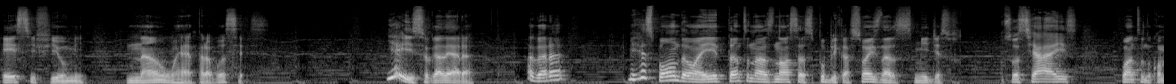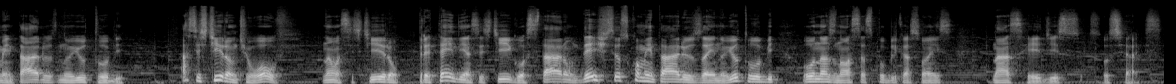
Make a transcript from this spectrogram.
esse filme não é para vocês. E é isso, galera. Agora me respondam aí tanto nas nossas publicações nas mídias sociais quanto no comentários no YouTube. Assistiram Tio Wolf? Não assistiram? Pretendem assistir? Gostaram? Deixe seus comentários aí no YouTube ou nas nossas publicações nas redes sociais.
